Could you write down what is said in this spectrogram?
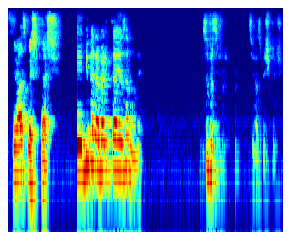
Sivas Beşiktaş. Ee, bir beraberlik daha yazar mı oraya? 0-0. Sivas Beşiktaş.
